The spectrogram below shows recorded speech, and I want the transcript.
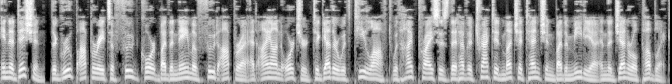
In addition, the group operates a food court by the name of Food Opera at Ion Orchard together with Tea Loft with high prices that have attracted much attention by the media and the general public.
